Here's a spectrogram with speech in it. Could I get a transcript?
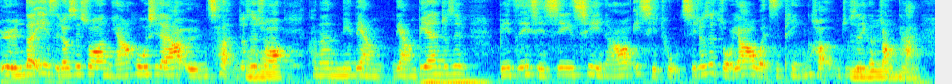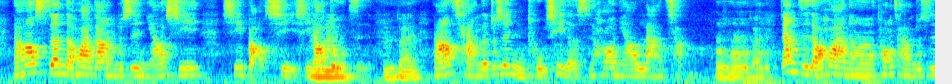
匀的意思，就是说你要呼吸的要匀称，就是说可能你两两边就是鼻子一起吸气，然后一起吐气，就是左右要维持平衡，就是一个状态。然后深的话，当然就是你要吸吸饱气，吸到肚子，对。然后长的，就是你吐气的时候你要拉长，嗯哼，对。这样子的话呢，通常就是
